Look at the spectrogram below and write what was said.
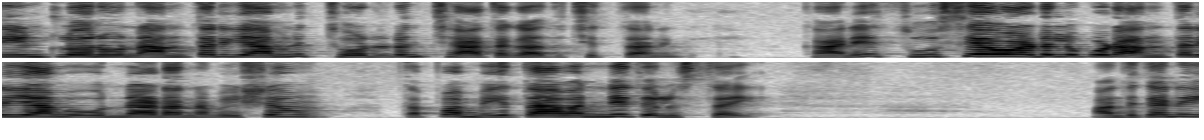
దీంట్లోనూ ఉన్న అంతర్యామిని చూడడం చేత కాదు చిత్తానికి. కానీ చూసేవాడులు కూడా అంతర్యామి ఉన్నాడన్న విషయం తప్ప మిగతావన్నీ తెలుస్తాయి. అందుకని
